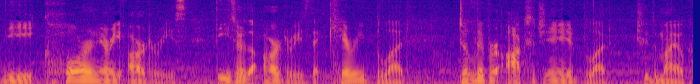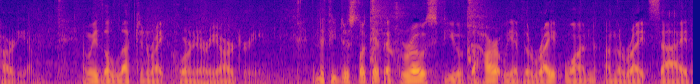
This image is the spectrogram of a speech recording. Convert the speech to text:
the coronary arteries, these are the arteries that carry blood, deliver oxygenated blood to the myocardium. And we have the left and right coronary artery. And if you just look at the gross view of the heart, we have the right one on the right side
